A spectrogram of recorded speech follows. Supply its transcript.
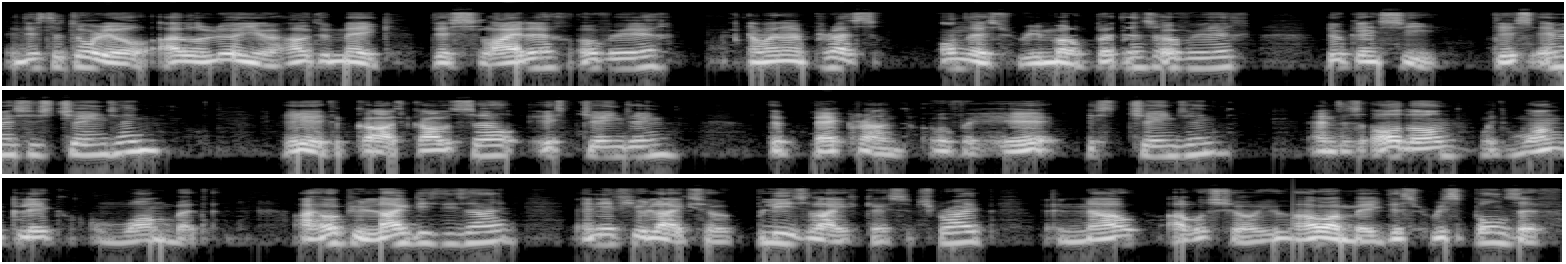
In this tutorial, I will learn you how to make this slider over here. And when I press on this remote buttons over here, you can see this image is changing. Here the card carousel is changing the background over here is changing and it's all done with one click on one button. I hope you like this design and if you like so please like and subscribe and now I will show you how I make this responsive.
